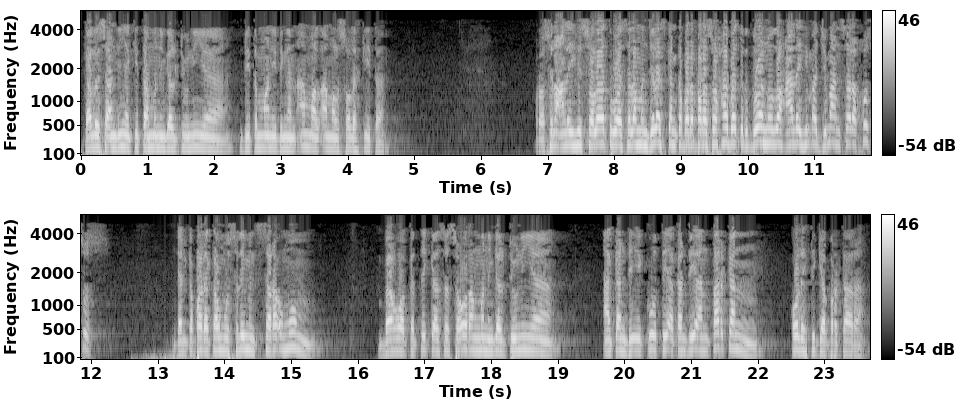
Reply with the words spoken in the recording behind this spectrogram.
Kalau seandainya kita meninggal dunia ditemani dengan amal-amal soleh kita. Rasul alaihi salatu wasallam menjelaskan kepada para sahabat ridwanullah alaihim ajman secara khusus. Dan kepada kaum muslimin secara umum bahwa ketika seseorang meninggal dunia akan diikuti, akan diantarkan oleh tiga perkara.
